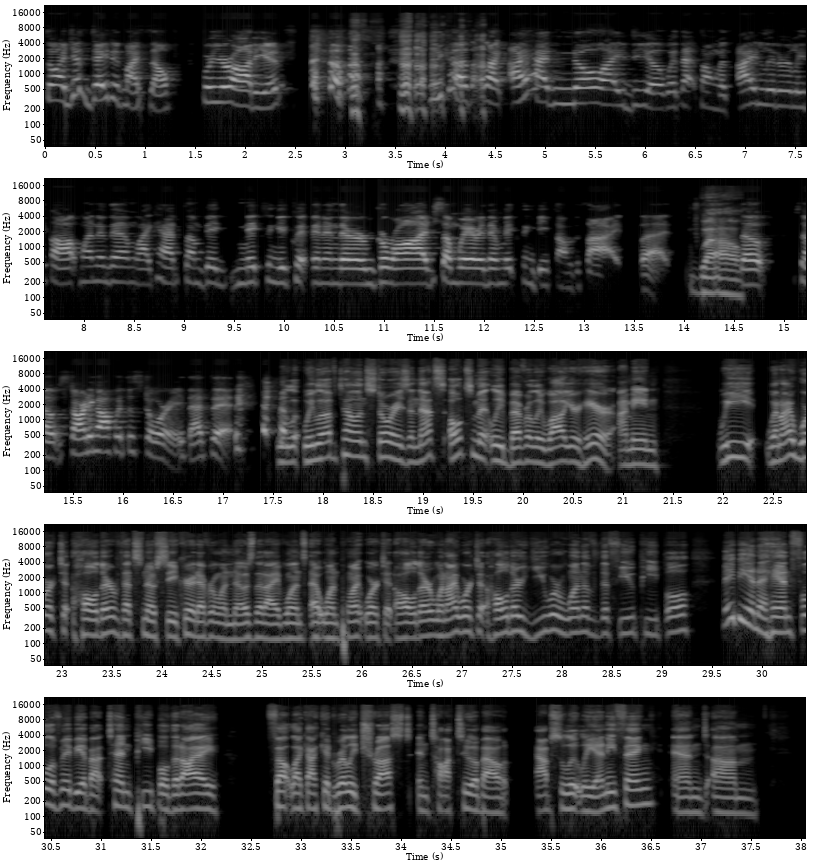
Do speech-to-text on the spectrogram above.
so I just dated myself for your audience because like I had no idea what that song was. I literally thought one of them like had some big mixing equipment in their garage somewhere and they're mixing beats on the side. But wow. So so starting off with the story, that's it. we, we love telling stories and that's ultimately Beverly while you're here. I mean, we when I worked at Holder, that's no secret. Everyone knows that I once at one point worked at Holder. When I worked at Holder, you were one of the few people, maybe in a handful of maybe about 10 people that I felt like I could really trust and talk to about absolutely anything. And um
